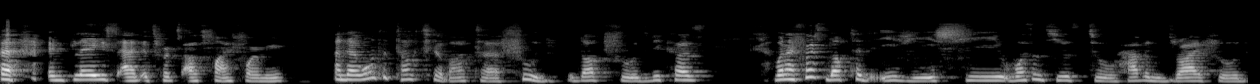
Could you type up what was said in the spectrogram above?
in place and it works out fine for me. And I want to talk to you about uh, food, dog food, because when I first adopted Evie, she wasn't used to having dry food.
